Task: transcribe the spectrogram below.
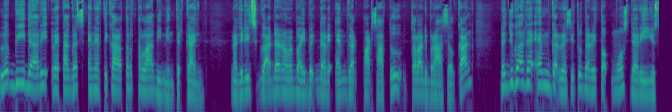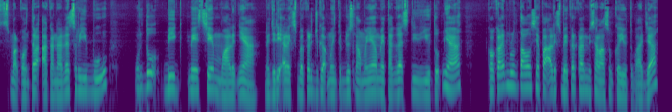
lebih dari MetaGuts NFT karakter telah dimintirkan. Nah, jadi juga ada namanya buyback dari MGuard part 1 telah diberhasilkan dan juga ada MGuard guys itu dari topmost dari use smart contract akan ada 1000 untuk big chain walletnya. Nah, jadi Alex Baker juga mengintroduce namanya MetaGuts di YouTube-nya kalau kalian belum tahu siapa Alex Baker, kalian bisa langsung ke YouTube aja.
